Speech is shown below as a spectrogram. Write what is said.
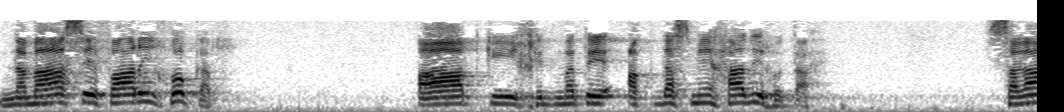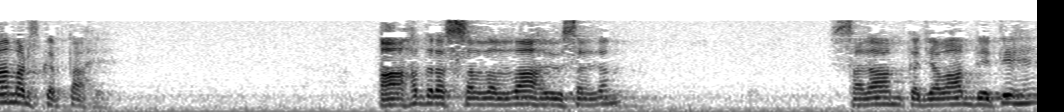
نماز سے فارغ ہو کر آپ کی خدمت اقدس میں حاضر ہوتا ہے، سلام عرض کرتا ہے۔ آ حضرت صلی اللہ علیہ وسلم سلام کا جواب دیتے ہیں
